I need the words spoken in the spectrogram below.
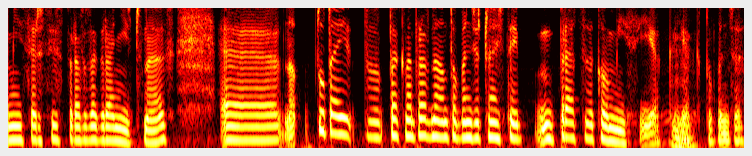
Ministerstwie Spraw Zagranicznych. E, no tutaj to, tak naprawdę no, to będzie część tej mm, pracy komisji, jak, jak to będzie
